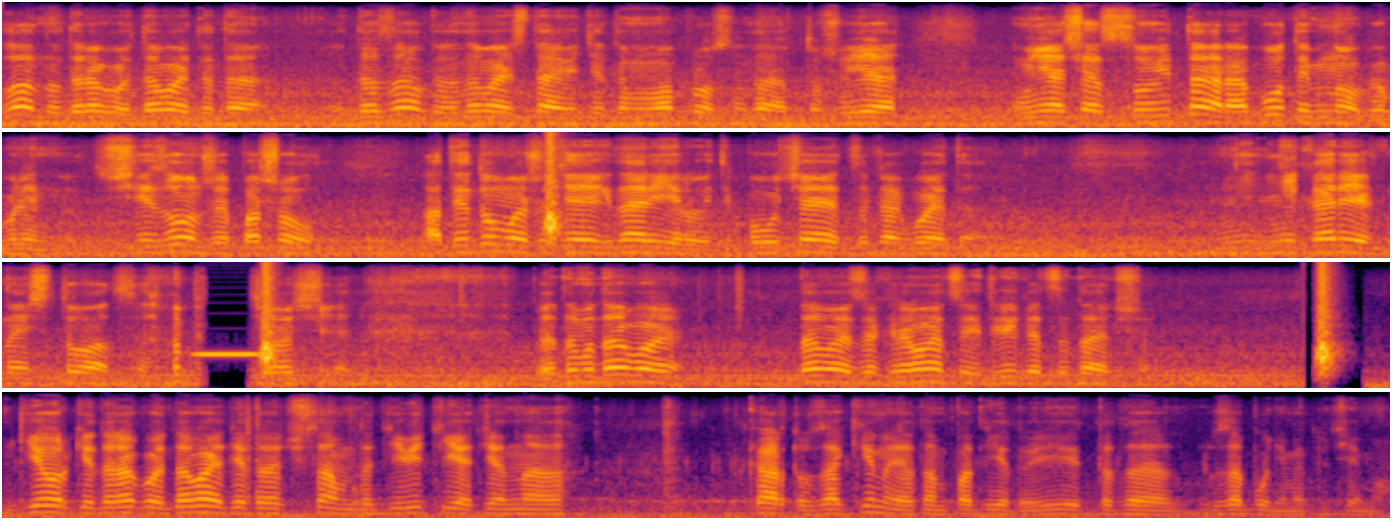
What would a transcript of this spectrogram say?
Ладно, дорогой, давай тогда до завтра. Давай ставить этому вопросу, да, потому что я, у меня сейчас суета, работы много, блин, сезон же пошел, а ты думаешь, что тебя игнорируют, и получается как бы это, некорректная ситуация, вообще, поэтому давай, давай закрываться и двигаться дальше. Георгий, дорогой, давай где-то часам до 9 я тебе на карту закину, я там подъеду, и тогда забудем эту тему.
